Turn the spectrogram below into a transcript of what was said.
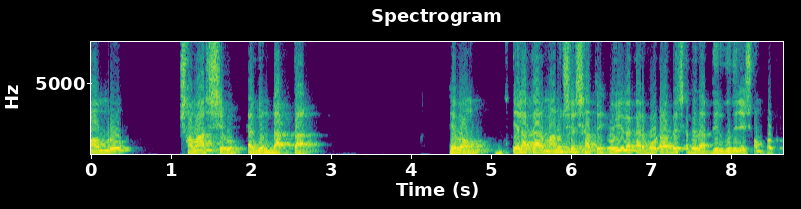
নম্র সমাজসেবক, একজন ডাক্তার। এবং এলাকার মানুষের সাথে, ওই এলাকার ভোটারদের সাথে তার দীর্ঘদিনের সম্পর্ক।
